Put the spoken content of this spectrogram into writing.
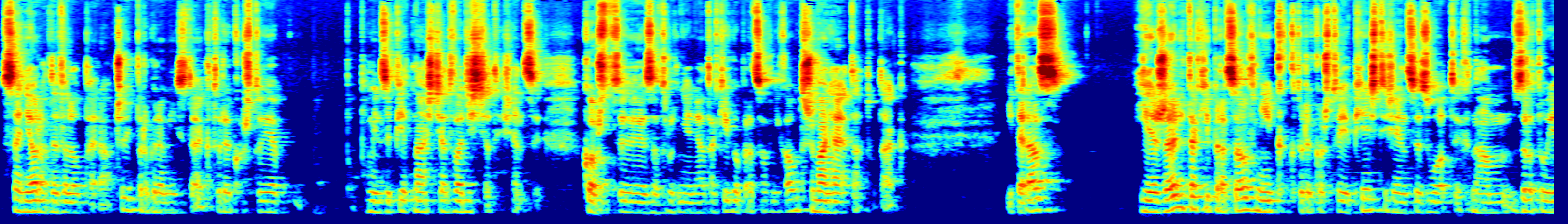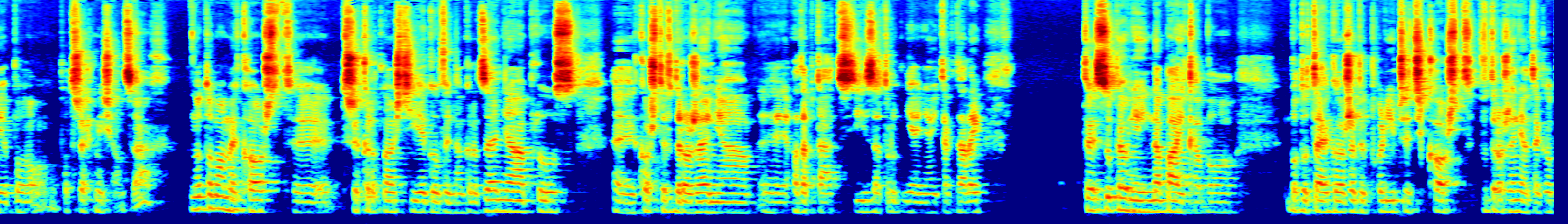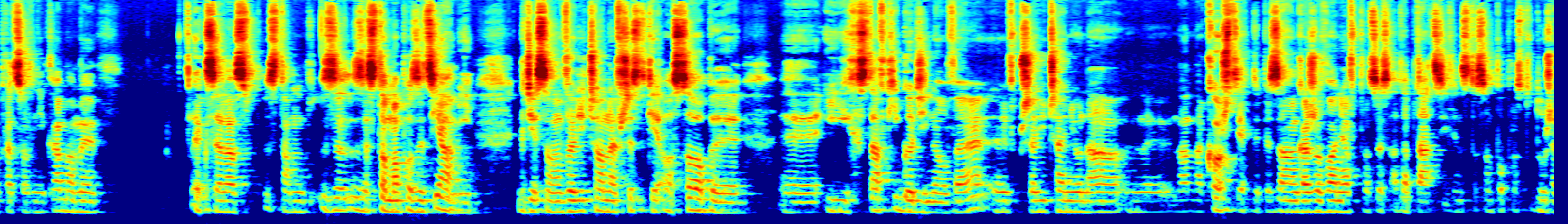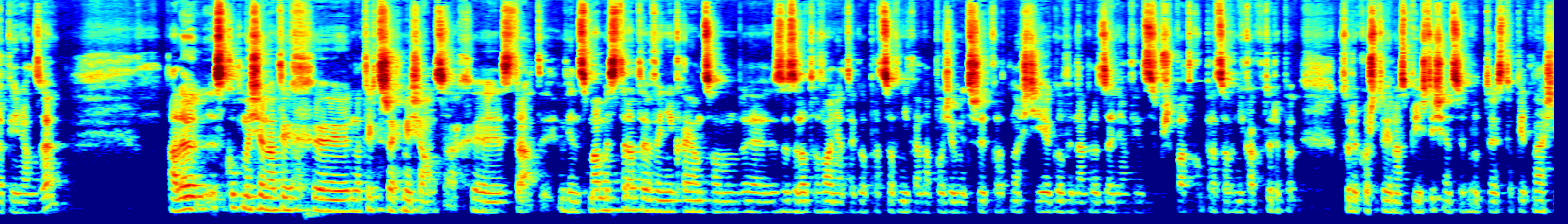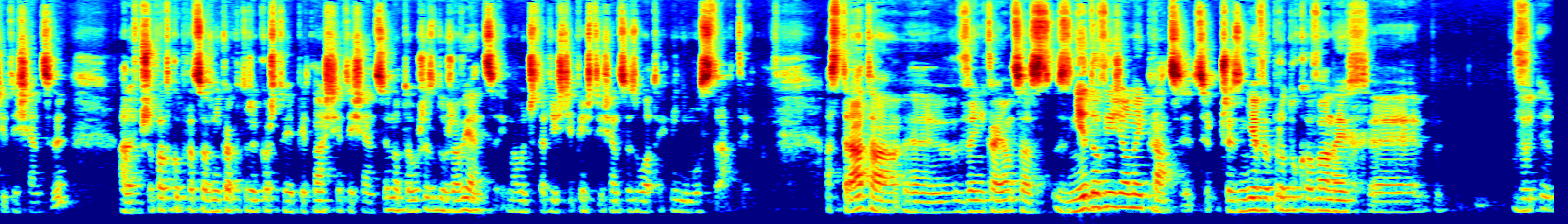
seniora dewelopera, czyli programistę, który kosztuje pomiędzy 15 a 20 tysięcy koszt y, zatrudnienia takiego pracownika, utrzymania etatu, tak? I teraz jeżeli taki pracownik, który kosztuje 5 tysięcy złotych nam zrotuje po, po trzech miesiącach, no to mamy koszt y, trzykrotności jego wynagrodzenia plus y, koszty wdrożenia, y, adaptacji, zatrudnienia i tak dalej. To jest zupełnie inna bajka, bo, bo do tego, żeby policzyć koszt wdrożenia tego pracownika, mamy Excela z, z tam, z, ze stoma pozycjami, gdzie są wyliczone wszystkie osoby, i ich stawki godzinowe w przeliczeniu na, na, na koszt jak gdyby zaangażowania w proces adaptacji, więc to są po prostu duże pieniądze. Ale skupmy się na tych, na tych trzech miesiącach e, straty. Więc mamy stratę wynikającą e, ze zrotowania tego pracownika na poziomie trzykrotności jego wynagrodzenia, więc w przypadku pracownika, który, który kosztuje nas 5 tysięcy brutto, jest to 15 tysięcy, ale w przypadku pracownika, który kosztuje 15 tysięcy, no to już jest dużo więcej. Mamy 45 tysięcy złotych minimum straty. A strata y, wynikająca z, niedowiezionej pracy czy z niewyprodukowanych y,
